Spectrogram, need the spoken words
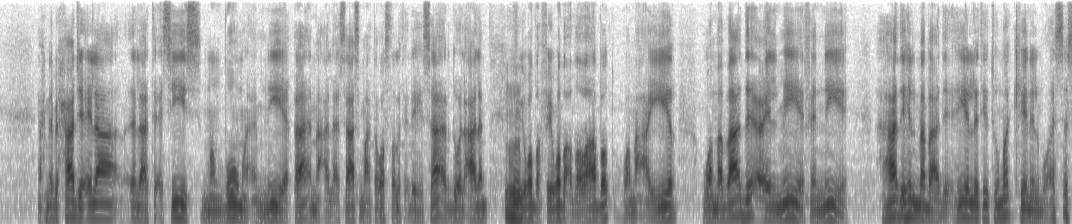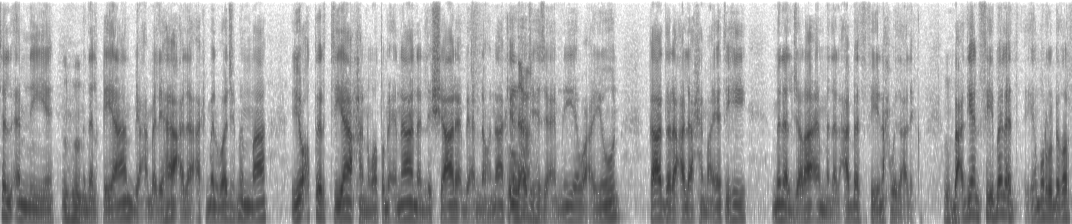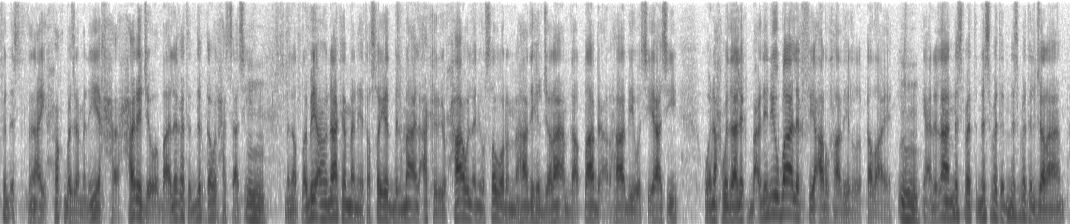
إحنا بحاجة إلى إلى تأسيس منظومة أمنية قائمة على أساس ما توصلت إليه سائر دول العالم في وضع في وضع ضوابط ومعايير ومبادئ علمية فنية. هذه المبادئ هي التي تمكن المؤسسة الأمنية من القيام بعملها على أكمل وجه مما يعطي ارتياحا واطمئنانا للشارع بأن هناك نعم. أجهزة أمنية وعيون قادرة على حمايته من الجرائم من العبث في نحو ذلك. بعدين في بلد يمر بظرف استثنائي حقبة زمنية حرجة وبالغة الدقة والحساسية. من الطبيعي هناك من يتصيد بالماء العكر يحاول أن يصور أن هذه الجرائم ذات طابع إرهابي وسياسي ونحو ذلك بعدين يبالغ في عرض هذه القضايا. يعني الآن نسبة نسبة نسبة الجرائم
